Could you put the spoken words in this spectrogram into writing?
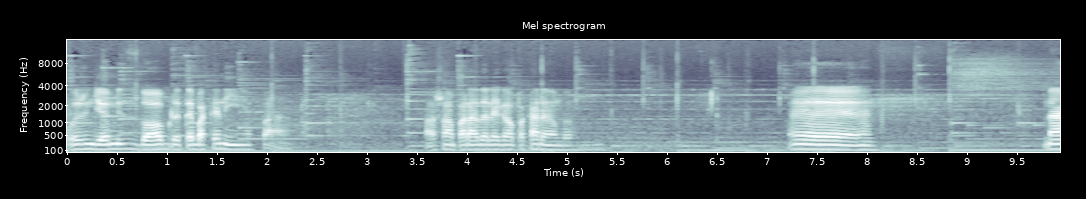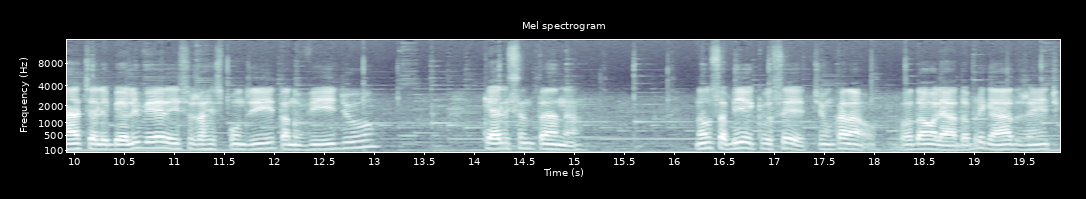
hoje em dia eu me desdobro até bacaninha, pá. Acho uma parada legal pra caramba. É... Nath LB Oliveira, isso eu já respondi, tá no vídeo. Kelly Santana. Não sabia que você tinha um canal. Vou dar uma olhada. Obrigado, gente.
